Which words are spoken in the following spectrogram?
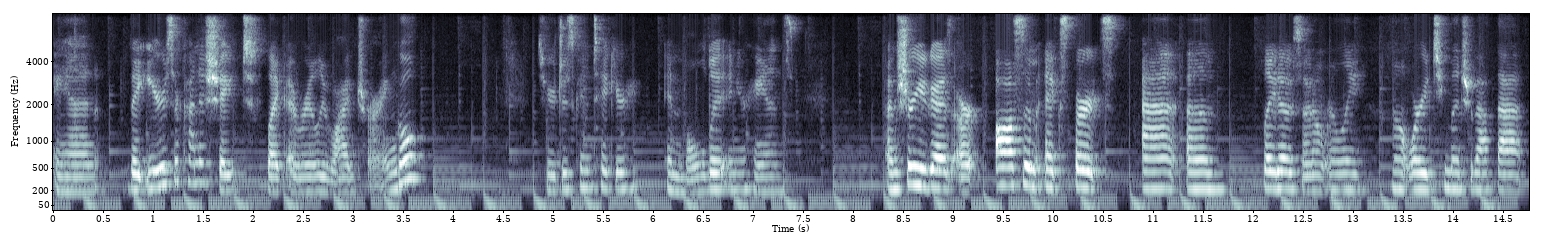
And the ears are kind of shaped like a really wide triangle. So you're just gonna take your and mold it in your hands. I'm sure you guys are awesome experts at um, Play-Doh, so I don't really, not worry too much about that.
